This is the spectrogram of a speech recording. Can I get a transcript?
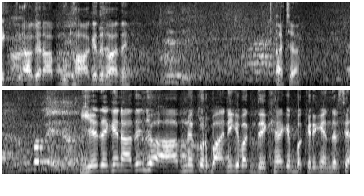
एक अगर आप उठा के दिखा दें। ये अच्छा। ये देखें नादिन जो आपने कुर्बानी के वक्त देखा है कि बकरी के अंदर से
